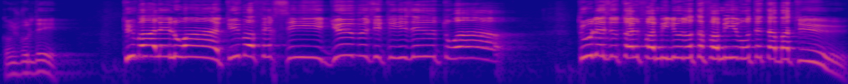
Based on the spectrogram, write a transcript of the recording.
comme je vous le dis. Tu vas aller loin, tu vas faire ci, Dieu veut s'utiliser de toi. Tous les hôtels familiaux dans ta famille vont être abattus.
